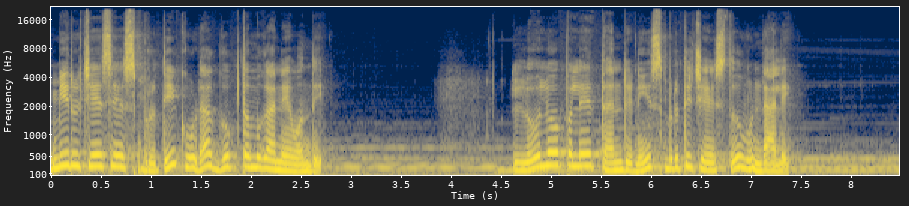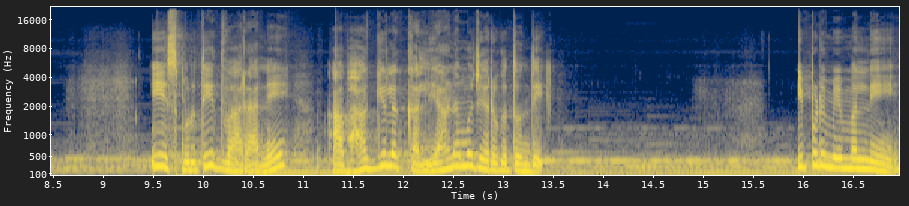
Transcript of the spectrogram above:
మీరు చేసే స్మృతి కూడా గుప్తముగానే ఉంది. లోపలే తండ్రిని స్మృతి చేస్తూ ఉండాలి. ఈ స్మృతి ద్వారానే అభాగ్యుల కళ్యాణము జరుగుతుంది. ఇప్పుడు మిమ్మల్ని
